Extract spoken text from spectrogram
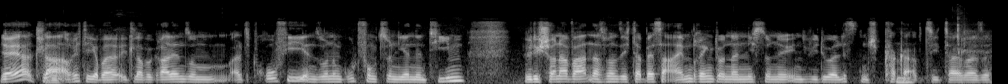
Ja, ja, klar, richtig, aber ich glaube, gerade in so einem, als Profi, in so einem gut funktionierenden Team, würde ich schon erwarten, dass man sich da besser einbringt und dann nicht so eine Individualistenkacke mhm. abzieht teilweise.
